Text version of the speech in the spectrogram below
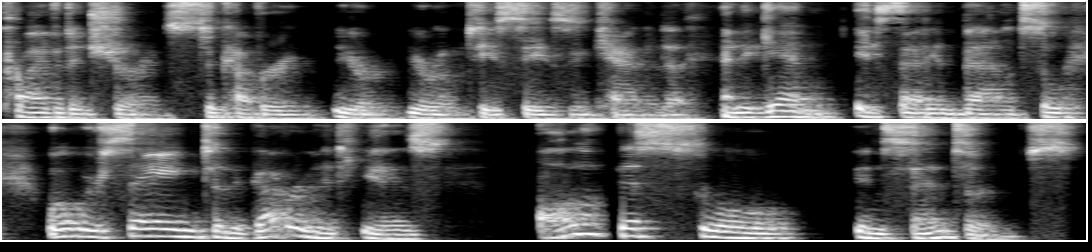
private insurance to cover your, your OTCs in Canada. And again, it's that imbalance. So what we're saying to the government is all of fiscal incentives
